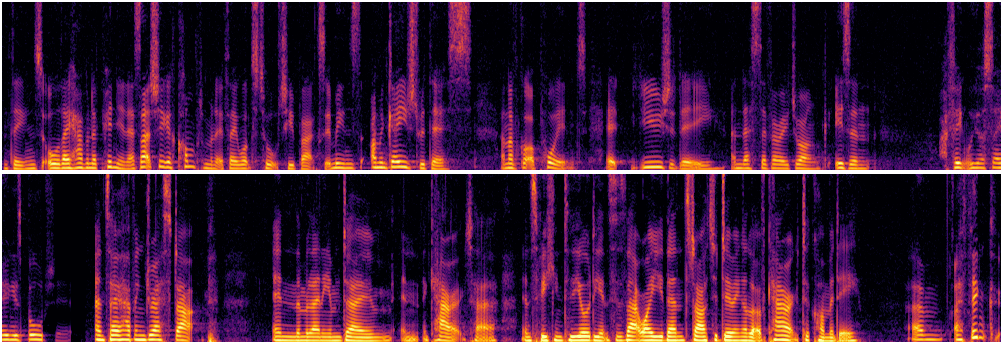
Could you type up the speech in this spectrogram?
and things, or they have an opinion, it's actually a compliment if they want to talk to you back. So it means I'm engaged with this and I've got a point. It usually, unless they're very drunk, isn't. I think what you're saying is bullshit. And so, having dressed up in the Millennium Dome in a character and speaking to the audience, is that why you then started doing a lot of character comedy? Um, I think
